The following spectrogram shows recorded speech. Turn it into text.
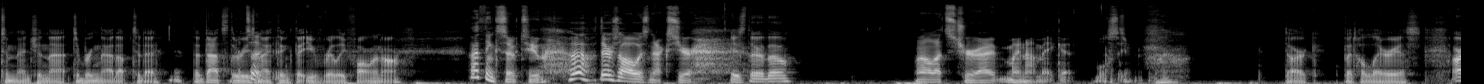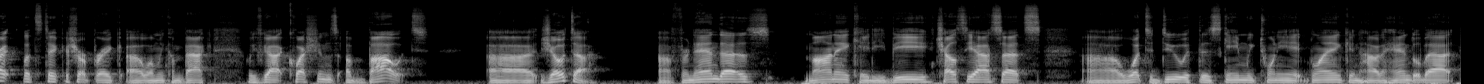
to mention that to bring that up today. Yeah. That that's the that's reason a, I think that you've really fallen off. I think so too. Well, there's always next year. Is there though? Well, that's true. I might not make it. We'll see. Dark but hilarious. All right, let's take a short break. Uh, when we come back, we've got questions about uh, Jota, uh, Fernandes, Mane, KDB, Chelsea assets, uh, what to do with this game week 28 blank and how to handle that,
